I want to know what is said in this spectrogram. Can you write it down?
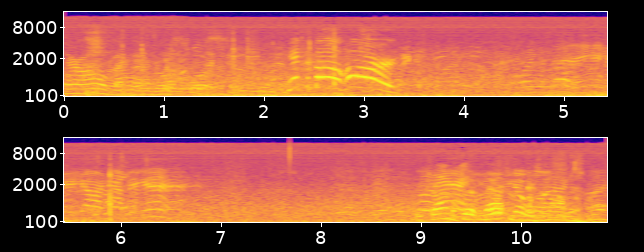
They're all bad. Hit the ball hard. We're trying to put Melton in his mama's name.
